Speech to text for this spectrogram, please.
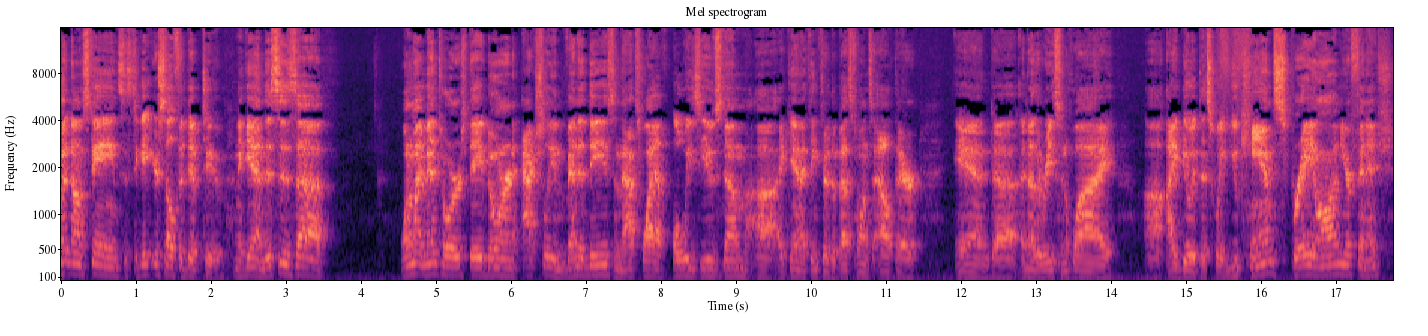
putting on stains is to get yourself a dip tube. And again, this is uh, one of my mentors, Dave Dorn, actually invented these, and that's why I've always used them. Uh, again, I think they're the best ones out there. And uh, another reason why uh, I do it this way. You can spray on your finish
